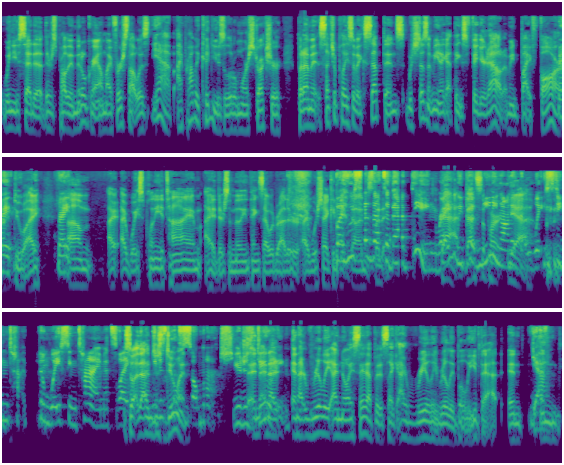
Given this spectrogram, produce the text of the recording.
when you said uh, there's probably a middle ground, my first thought was, yeah, I probably could use a little more structure, but I'm at such a place of acceptance, which doesn't mean I got things figured out. I mean, by far, right. do I? Right. Um, I, I, waste plenty of time. I, there's a million things I would rather. I wish I could. But who done, says that's a bad thing, right? That, we put meaning part, on it. yeah. wasting time, even wasting time. It's like so I'm just, just doing so much. You're just and, doing. And I, and I, really, I know I say that, but it's like I really, really believe that, and yeah. and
